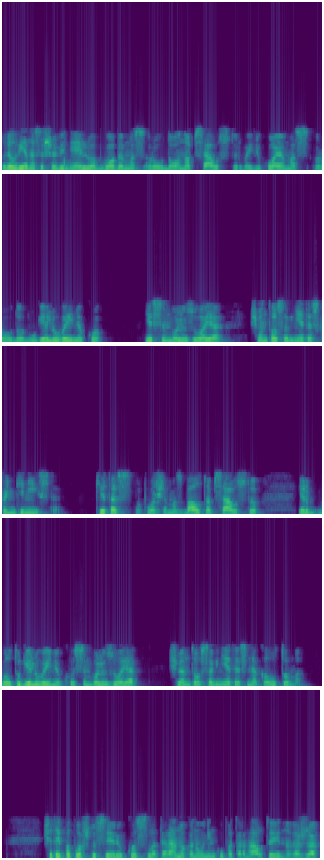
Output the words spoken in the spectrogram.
Todėl vienas iš avinėlių apgobiamas raudonu apsiaustu ir vainikuojamas raudonų gėlių vainiku, jis simbolizuoja šventos Agnietės kankinystę. Kitas, papuošiamas balto apsiaustu ir baltų gėlių vainiku, simbolizuoja šventos Agnietės nekaltumą. Šitai papuoštus sėriukus Laterano kanauninkų patarnautojai nuveža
